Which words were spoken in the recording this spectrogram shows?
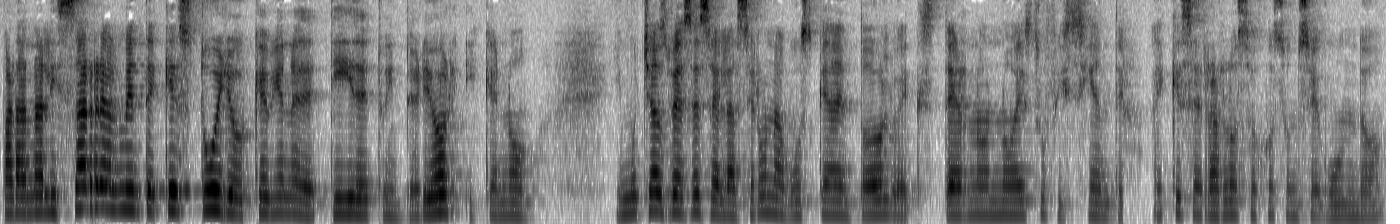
para analizar realmente qué es tuyo, qué viene de ti, de tu interior y qué no. Y muchas veces el hacer una búsqueda en todo lo externo no es suficiente. Hay que cerrar los ojos un segundo,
